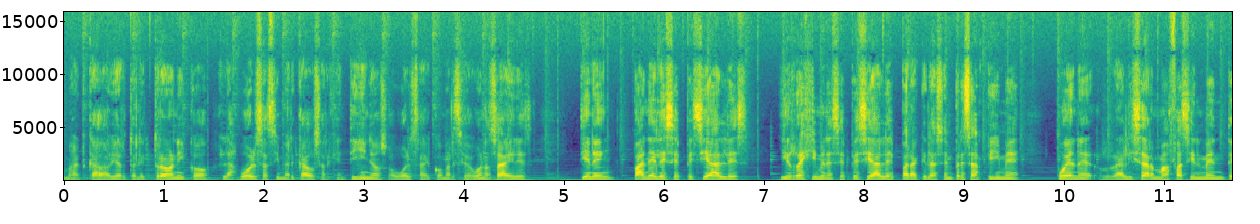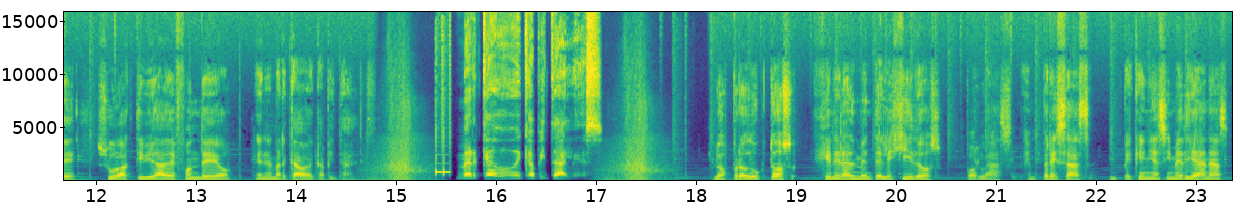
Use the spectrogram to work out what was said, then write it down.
mercado abierto electrónico, las bolsas y mercados argentinos o Bolsa de Comercio de Buenos Aires, tienen paneles especiales y regímenes especiales para que las empresas pyme pueden eh, realizar más fácilmente su actividad de fondeo en el mercado de capitales. Mercado de capitales. Los productos generalmente elegidos por las empresas pequeñas y medianas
